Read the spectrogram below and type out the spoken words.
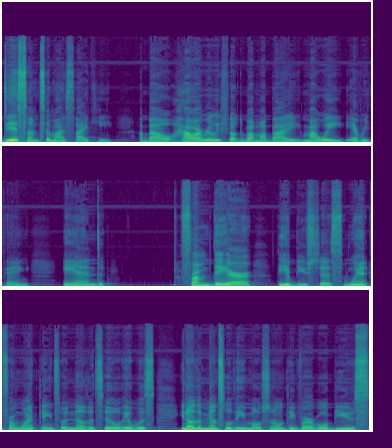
did something to my psyche about how I really felt about my body, my weight, everything. And from there, the abuse just went from one thing to another till it was, you know, the mental, the emotional, the verbal abuse.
